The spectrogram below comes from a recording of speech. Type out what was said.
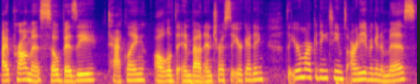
I promise, so busy tackling all of the inbound interest that you're getting that your marketing teams aren't even going to miss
